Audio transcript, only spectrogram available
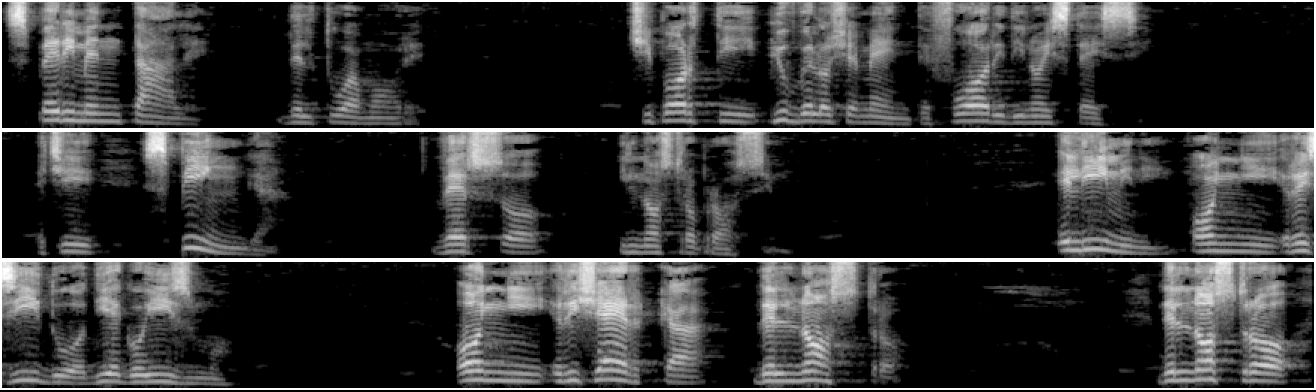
sperimentale del tuo amore ci porti più velocemente fuori di noi stessi e ci spinga verso il nostro prossimo. Elimini ogni residuo di egoismo, ogni ricerca del nostro del nostro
